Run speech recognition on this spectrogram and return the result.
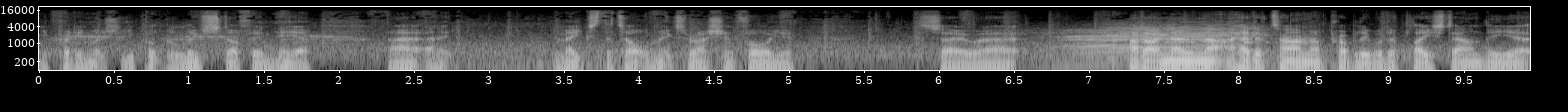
you pretty much you put the loose stuff in here, uh, and it makes the total mix ration for you. So uh, had I known that ahead of time, I probably would have placed down the, uh,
